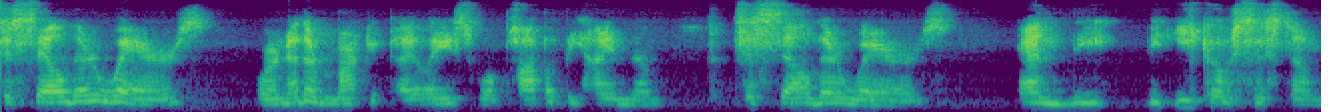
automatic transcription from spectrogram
to sell their wares, or another marketplace will pop up behind them to sell their wares, and the, the ecosystem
